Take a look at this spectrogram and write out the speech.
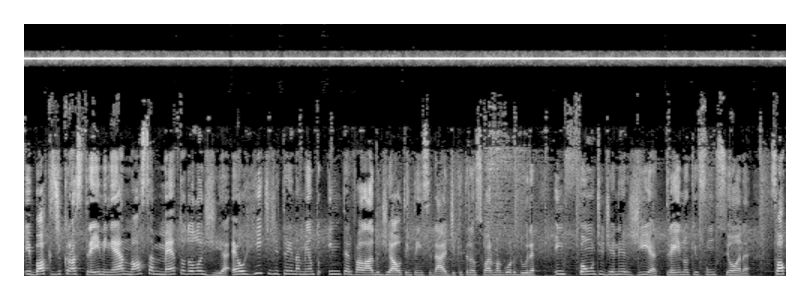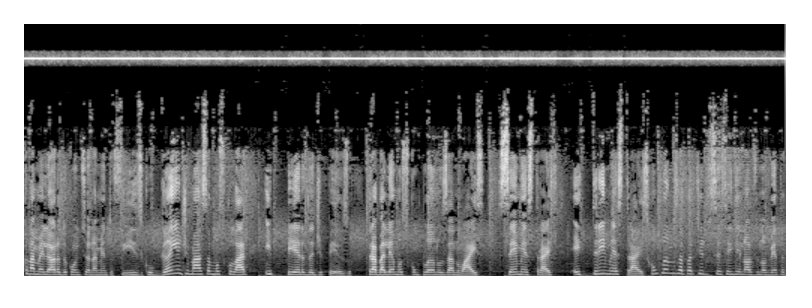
E box de cross training é a nossa metodologia. É o HIT de treinamento intervalado de alta intensidade que transforma a gordura em fonte de energia. Treino que funciona. Foco na melhora do condicionamento físico, ganho de massa muscular e perda de peso. Trabalhamos com planos anuais, semestrais e trimestrais, com planos a partir de R$ 69,90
